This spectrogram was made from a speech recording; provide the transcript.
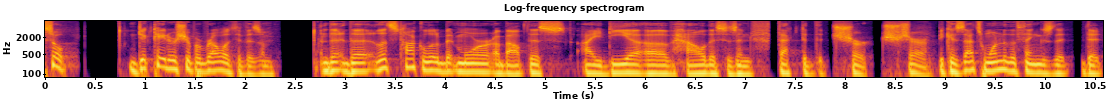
So, dictatorship of relativism the, the let's talk a little bit more about this idea of how this has infected the church. Sure. Because that's one of the things that that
